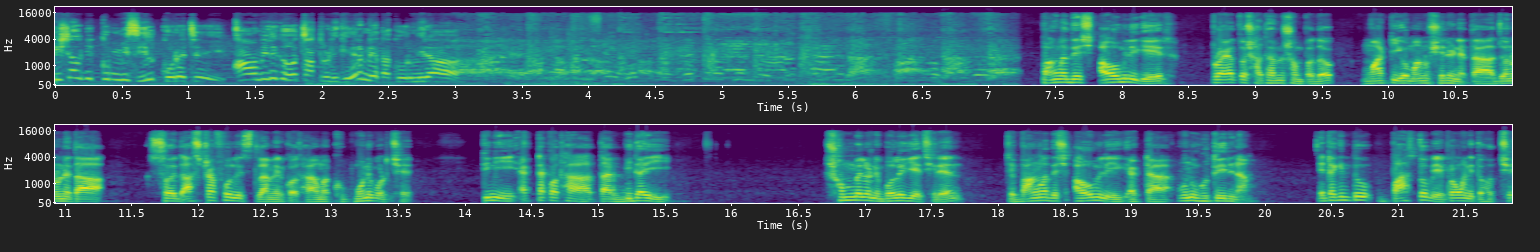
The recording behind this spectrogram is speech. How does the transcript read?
বিশাল বিক্ষোভ মিছিল করেছে। আওয়ামী লীগ ও ছাত্রলীগের নেতা কর্মীরা বাংলাদেশ আওয়ামী লীগের প্রয়াত সাধারণ সম্পাদক, মাটি ও মানুষের নেতা, জননেতা সৈয়দ আশরাফুল ইসলামের কথা আমার খুব মনে পড়ছে। তিনি একটা কথা তার বিদায়ী সম্মেলনে বলে গিয়েছিলেন যে বাংলাদেশ আওয়ামী লীগ একটা অনুভূতির নাম। এটা কিন্তু বাস্তবে প্রমাণিত হচ্ছে।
